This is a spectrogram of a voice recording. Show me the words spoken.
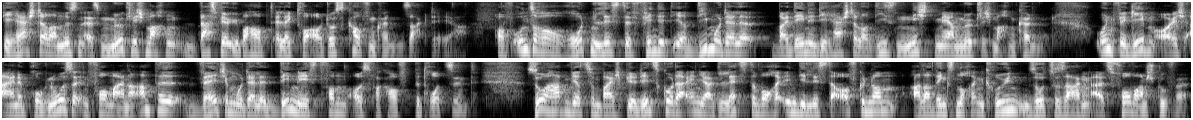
Die Hersteller müssen es möglich machen, dass wir überhaupt Elektroautos kaufen können, sagte er. Auf unserer roten Liste findet ihr die Modelle, bei denen die Hersteller dies nicht mehr möglich machen können. Und wir geben euch eine Prognose in Form einer Ampel, welche Modelle demnächst vom Ausverkauf bedroht sind. So haben wir zum Beispiel den Skoda Enyaq letzte Woche in die Liste aufgenommen, allerdings noch in grün, sozusagen als Vorwarnstufe.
